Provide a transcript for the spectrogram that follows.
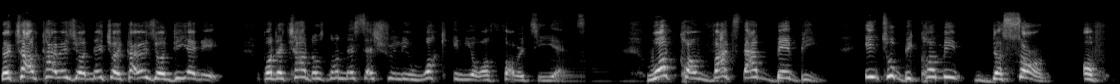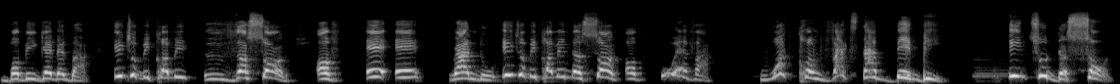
the child carries your nature, it carries your DNA, but the child does not necessarily walk in your authority yet. What converts that baby into becoming the son of Bobby Gedegba, into becoming the son of A.A. Randall into becoming the son of whoever. What converts that baby into the son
